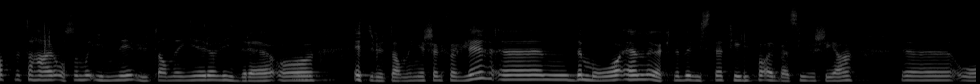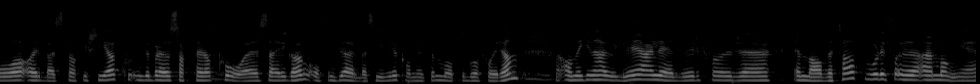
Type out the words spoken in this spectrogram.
at dette her også må inn i utdanninger og videre. og etterutdanninger, selvfølgelig. Eh, Det må en økende bevissthet til på arbeidsgiversida eh, og arbeidstakersida. Det ble jo sagt her at KS er i gang. Offentlige arbeidsgivere kan jo på en måte gå foran. Anniken Hauglie er leder for eh, en Nav-etat hvor det er mange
